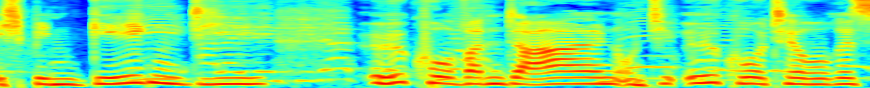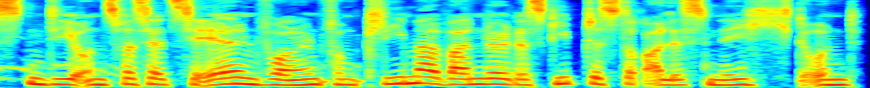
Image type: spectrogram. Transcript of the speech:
Ich bin gegen die Öko-Vandalen und die Ökoterroristen, die uns was erzählen wollen vom Klimawandel. Das gibt es doch alles nicht. Und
